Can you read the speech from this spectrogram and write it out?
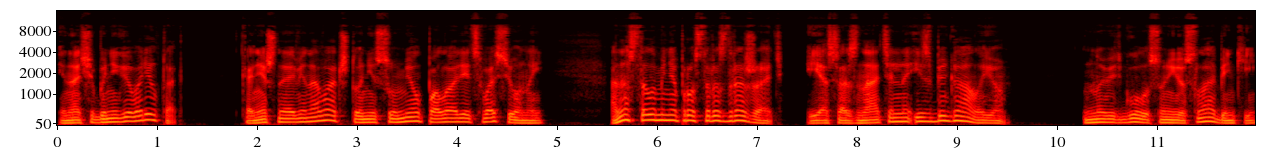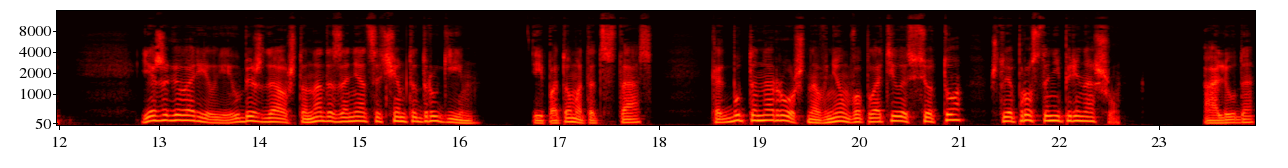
Иначе бы не говорил так. Конечно, я виноват, что не сумел поладить с Васеной. Она стала меня просто раздражать, и я сознательно избегал ее. Но ведь голос у нее слабенький. Я же говорил ей, убеждал, что надо заняться чем-то другим. И потом этот Стас, как будто нарочно в нем воплотилось все то, что я просто не переношу. А Люда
